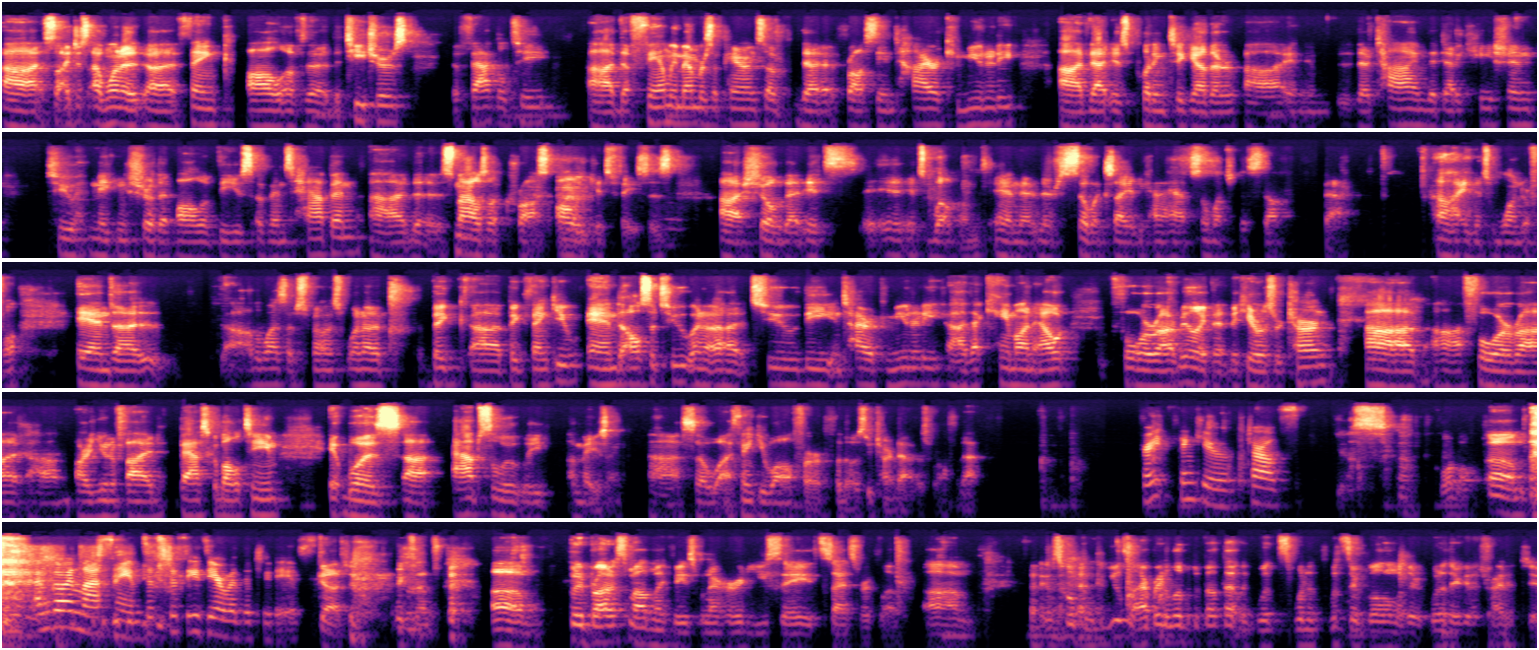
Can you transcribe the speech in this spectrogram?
Uh, so I just I want to uh, thank all of the the teachers, the faculty, uh, the family members, the parents of the across the entire community uh, that is putting together in, in their time, the dedication, to making sure that all of these events happen. Uh, the smiles across all the kids' faces uh, show that it's it's welcomed and they're, they're so excited to kind of have so much of this stuff back. Uh, and it's wonderful. And uh, otherwise, I just want a big, uh, big thank you, and also to uh, to the entire community uh, that came on out for really like the, the hero's return for um, our unified basketball team. It was absolutely amazing. so thank you all for for those who turned out as well for that. Great, thank you, Charles. Yes, formal. Um, I'm going last names. It's just easier with the two days. Gotcha, makes sense. Um, but it brought a smile to my face when I heard you say Science Fair Club. Um, I was hoping, could you elaborate a little bit about that? Like, what's what, what's their goal and what, what are they going to try to do?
